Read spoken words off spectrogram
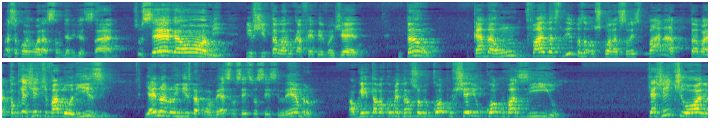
nossa comemoração de aniversário. Sossega, homem! E o Chico está lá no café com o Evangelho. Então, cada um faz das tripas os corações para trabalhar. Então, que a gente valorize. E aí, no início da conversa, não sei se vocês se lembram, alguém estava comentando sobre o copo cheio e o copo vazio. Que a gente olhe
